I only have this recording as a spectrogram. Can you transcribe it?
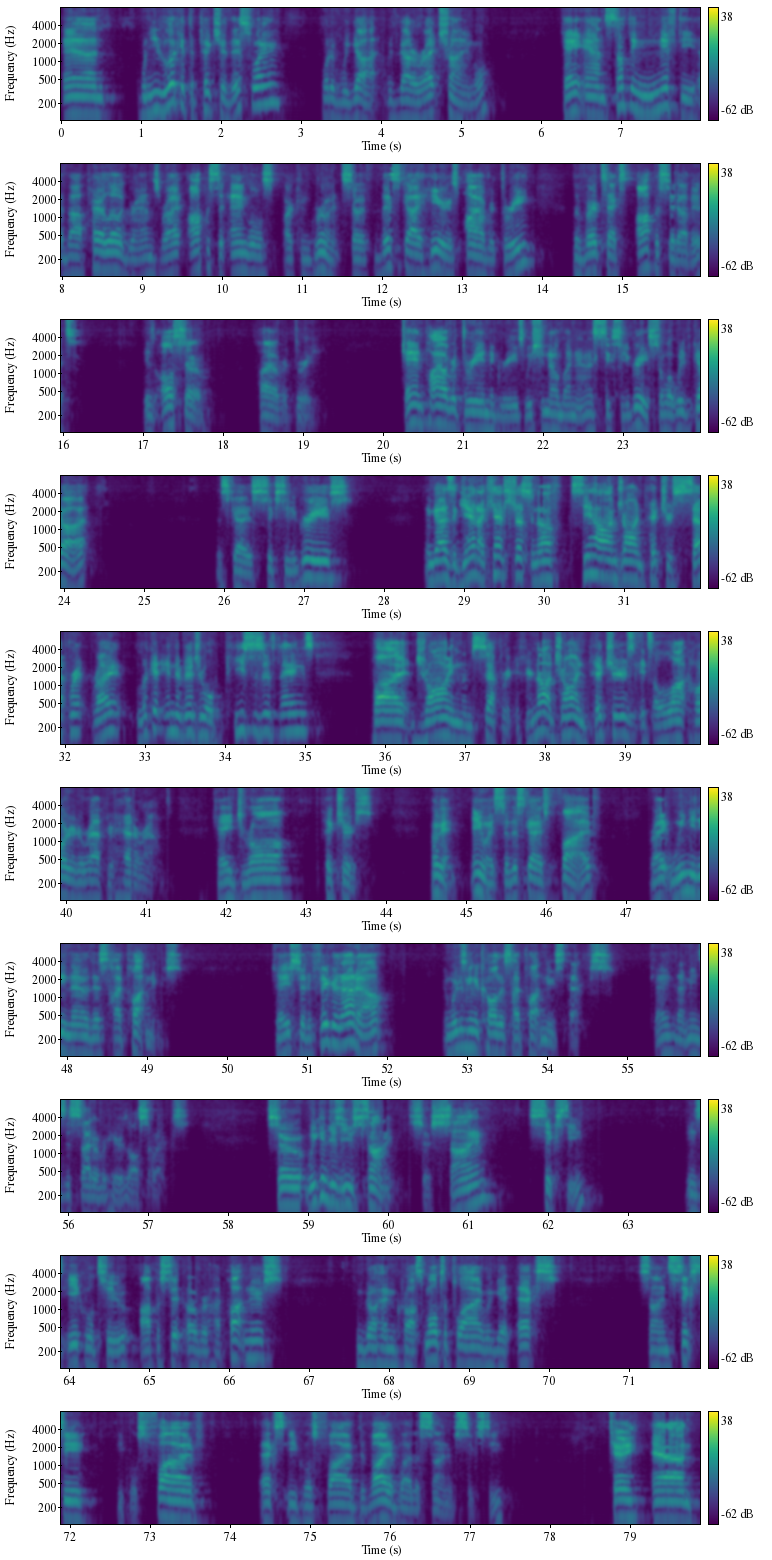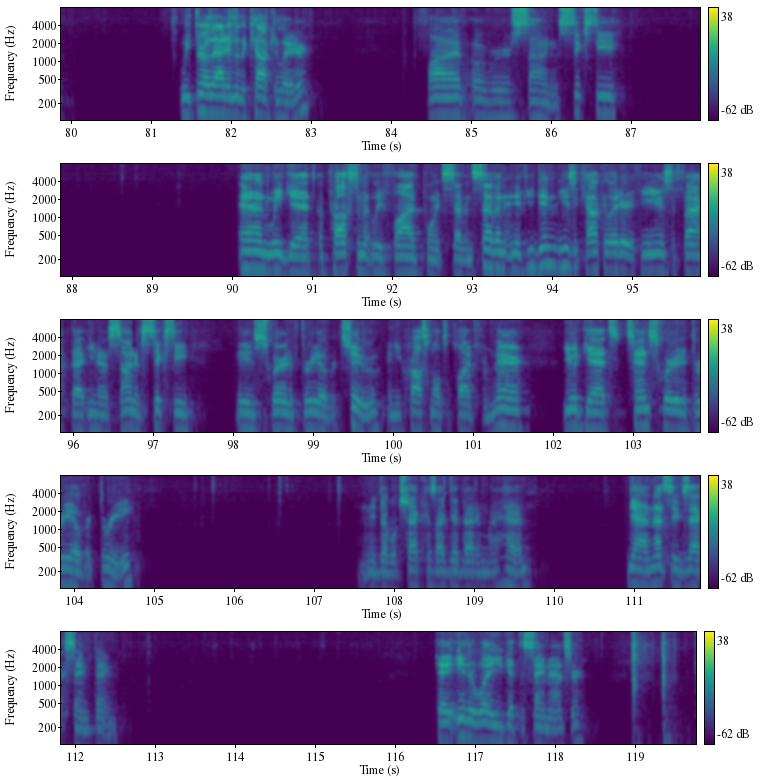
And when you look at the picture this way, what have we got? We've got a right triangle. Okay, and something nifty about parallelograms, right? Opposite angles are congruent. So if this guy here is pi over 3, the vertex opposite of it is also pi over 3. Okay, and pi over 3 in degrees, we should know by now, is 60 degrees. So what we've got, this guy is 60 degrees. And guys, again, I can't stress enough, see how I'm drawing pictures separate, right? Look at individual pieces of things by drawing them separate. If you're not drawing pictures, it's a lot harder to wrap your head around. Okay, draw pictures. Okay, anyway, so this guy is 5, right? We need to know this hypotenuse. Okay, so to figure that out, and we're just going to call this hypotenuse x. Okay, that means this side over here is also x. So we can just use sine. So sine 60 is equal to opposite over hypotenuse. We can go ahead and cross multiply. We get x sine 60 equals 5. x equals 5 divided by the sine of 60. Okay, and we throw that into the calculator. 5 over sine of 60. And we get approximately 5.77. And if you didn't use a calculator, if you use the fact that, you know, sine of 60 is square root of 3 over 2, and you cross multiplied from there, you would get 10 square root of 3 over 3. Let me double check because I did that in my head. Yeah, and that's the exact same thing. Okay, either way, you get the same answer.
